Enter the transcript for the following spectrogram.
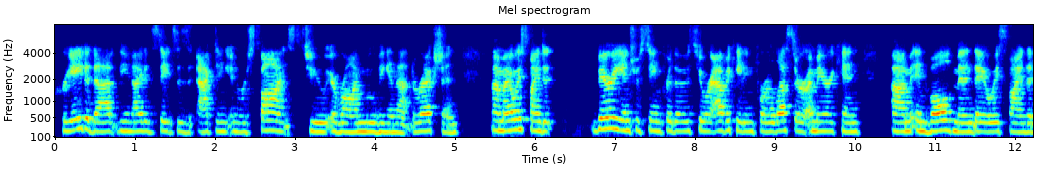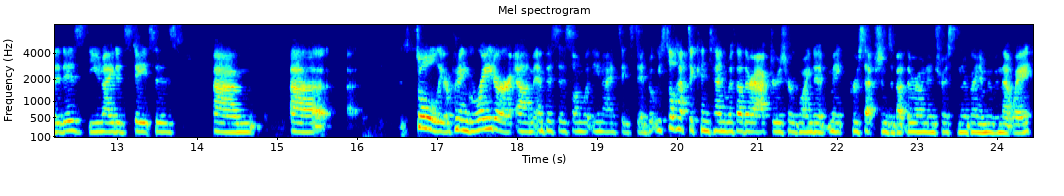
created that. The United States is acting in response to Iran moving in that direction. Um, I always find it very interesting for those who are advocating for a lesser American um, involvement. They always find that it is the United States's um, uh, solely or putting greater um, emphasis on what the United States did, but we still have to contend with other actors who are going to make perceptions about their own interests and they're going to move in that way.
